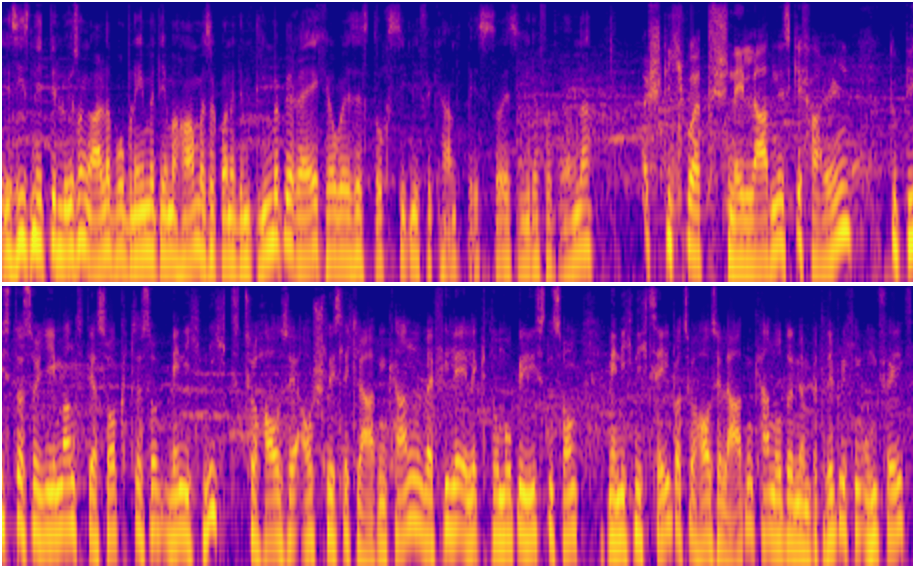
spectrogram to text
Es ist nicht die Lösung aller Probleme, die wir haben, also gar nicht im Klimabereich, aber es ist doch signifikant besser als jeder Verbrenner. Stichwort Schnellladen ist gefallen. Du bist also jemand, der sagt, also wenn ich nicht zu Hause ausschließlich laden kann, weil viele Elektromobilisten sagen, wenn ich nicht selber zu Hause laden kann oder in einem betrieblichen Umfeld,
